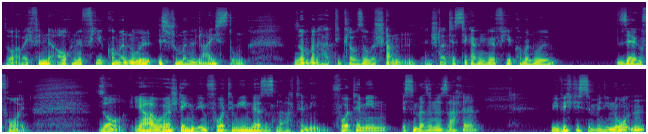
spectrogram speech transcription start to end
So, aber ich finde auch eine 4,0 ist schon mal eine Leistung. So, man hat die Klausur bestanden. In Statistik habe ich mir 4,0 sehr gefreut. So, ja, wo wir stehen geblieben? Vortermin versus Nachtermin. Vortermin ist immer so eine Sache. Wie wichtig sind mir die Noten?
